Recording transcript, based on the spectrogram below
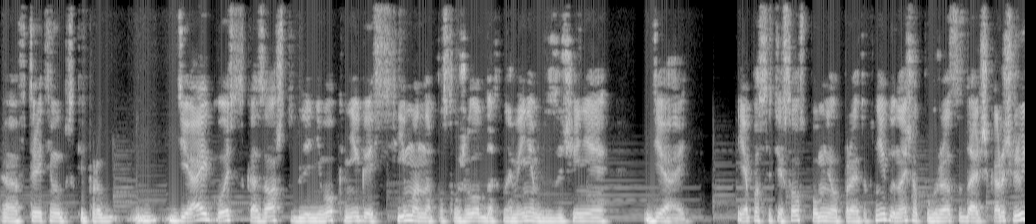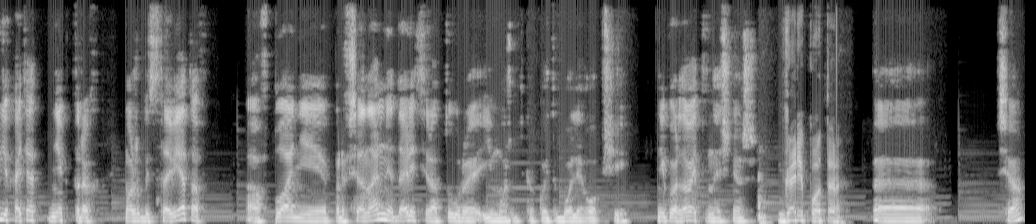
Э, в третьем выпуске про DI гость сказал, что для него книга Симона послужила вдохновением для изучения DI. Я после этих слов вспомнил про эту книгу и начал погружаться дальше. Короче, люди хотят некоторых, может быть, советов э, в плане профессиональной, да, литературы и, может быть, какой-то более общий. Егор, давай ты начнешь. Гарри Поттер. Все?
